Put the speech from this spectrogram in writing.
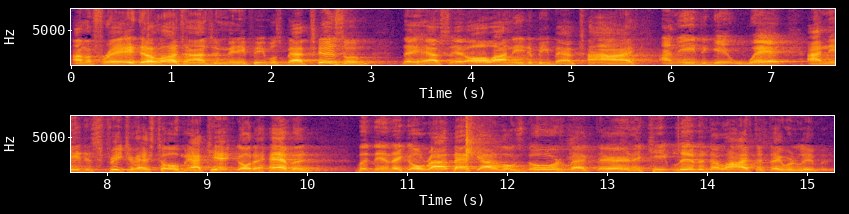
I'm afraid that a lot of times in many people's baptism, they have said, Oh, I need to be baptized. I need to get wet. I need, this preacher has told me I can't go to heaven. But then they go right back out of those doors back there and they keep living the life that they were living.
